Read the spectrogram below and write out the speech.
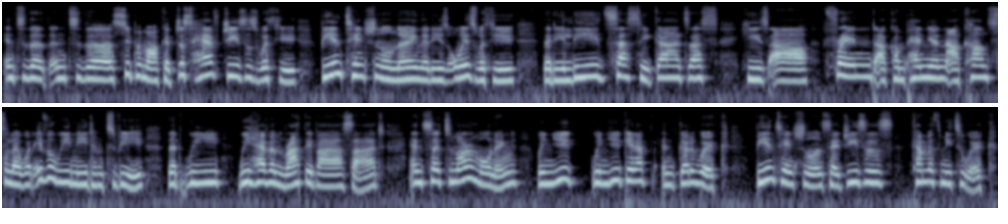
into the into the supermarket. Just have Jesus with you. Be intentional knowing that he is always with you that He leads us, He guides us, He's our friend, our companion, our counselor, whatever we need Him to be, that we we have Him right there by our side. And so tomorrow morning, when you when you get up and go to work, be intentional and say, Jesus, come with me to work.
